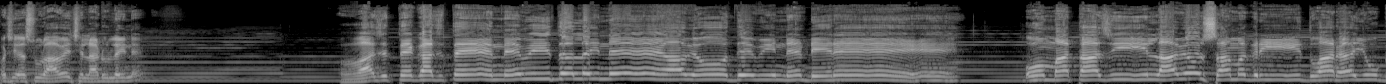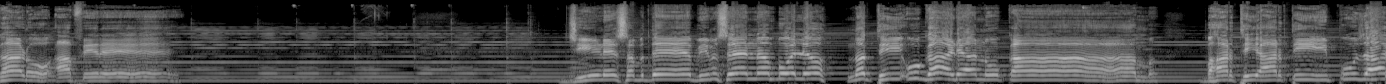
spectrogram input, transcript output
પછી અસુર આવે છે લાડુ લઈને. વાજતે ગાજતે નેવિદ લઈને આવ્યો દેવીને ડેરે. ઓ માતાજી, લાવ્યો સામગ્રી, દ્વાર યુઘાડો આ ફેરે જીણે શબ્દે ભીમસેન બોલ્યો નથી ઉગાડ્યાનું કામ. બહારથી આરતી પૂજા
